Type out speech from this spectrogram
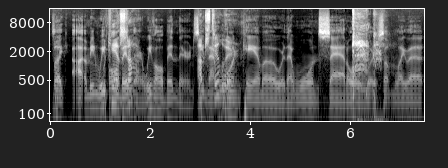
It's But like I, I mean we've all can't been stop. there. We've all been there and seen I'm that still one camo or that one saddle or something like that.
